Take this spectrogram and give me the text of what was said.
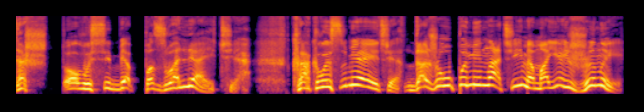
«Да что вы себе позволяете? Как вы смеете даже упоминать имя моей жены?»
